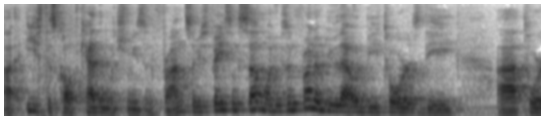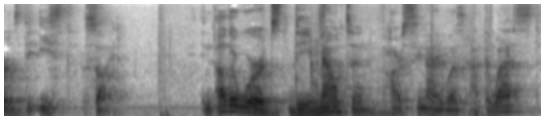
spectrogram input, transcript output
uh, east is called kedem, which means in front. So he's facing someone who's in front of you. That would be towards the uh, towards the east side. In other words, the mountain Har Sinai was at the west,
